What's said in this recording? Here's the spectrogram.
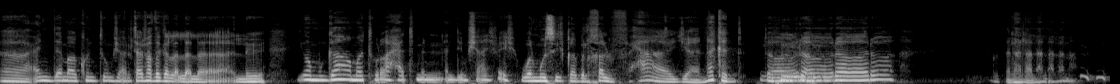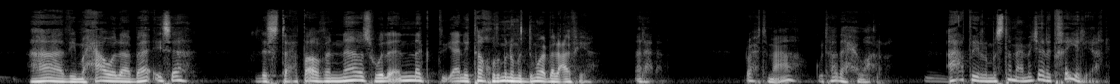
آه، عندما كنت مش عارف تعرف هذا ال- ال- اللي يوم قامت وراحت من عندي مش عارف إيش والموسيقى بالخلف حاجة نكد. قلت لا لا لا لا لا هذه محاولة بائسة لاستعطاف الناس ولأنك يعني تأخذ منهم الدموع بالعافية. لا لا لا. رحت معاه قلت هذا حوار. أعطي للمستمع مجال يتخيل يا أخي.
